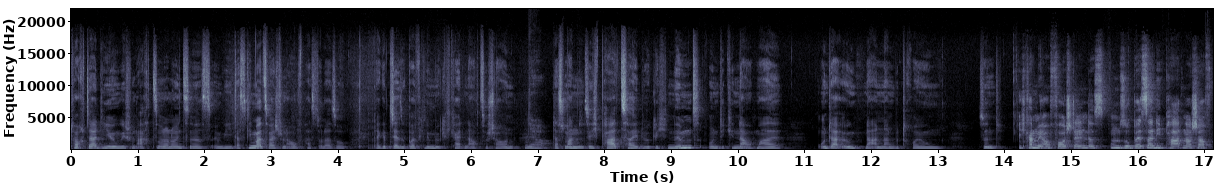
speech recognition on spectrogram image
Tochter, die irgendwie schon 18 oder 19 ist, irgendwie, dass die mal zwei Stunden aufpasst oder so. Da gibt es ja super viele Möglichkeiten auch zu schauen, ja, dass stimmt. man sich Paarzeit wirklich nimmt und die Kinder auch mal unter irgendeiner anderen Betreuung sind. Ich kann mir auch vorstellen, dass umso besser die Partnerschaft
